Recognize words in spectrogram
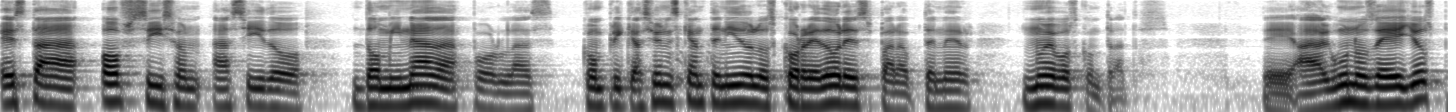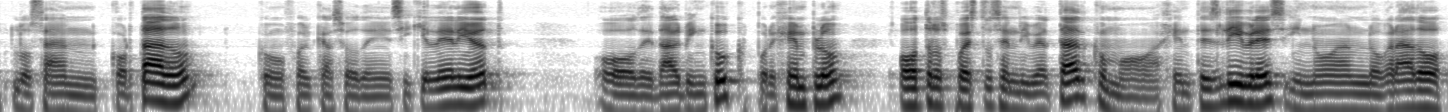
Esta off-season ha sido dominada por las complicaciones que han tenido los corredores para obtener nuevos contratos. Eh, algunos de ellos los han cortado, como fue el caso de Ezekiel Elliott o de Dalvin Cook, por ejemplo. Otros puestos en libertad como agentes libres y no han logrado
